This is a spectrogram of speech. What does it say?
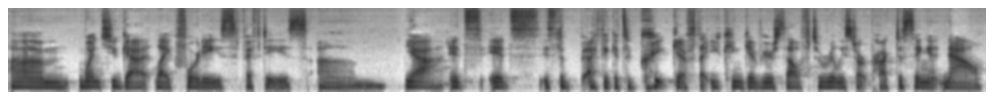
um, once you get like 40s, 50s. Um, yeah, it's it's it's the I think it's a great gift that you can give yourself to really start practicing it now,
